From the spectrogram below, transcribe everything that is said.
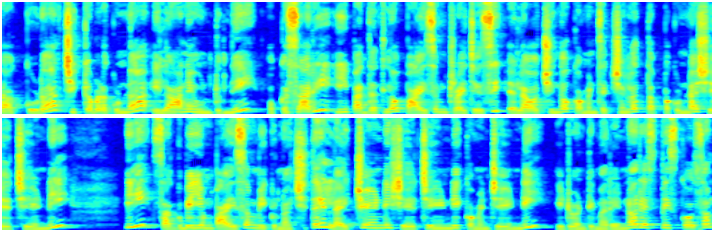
దాకా కూడా చిక్కబడకుండా ఇలానే ఉంటుంది. ఒక్కసారి ఈ పద్ధతిలో పాయసం ట్రై చేసి ఎలా వచ్చిందో కామెంట్ సెక్షన్లో తప్పకుండా షేర్ చేయండి. ఈ సగ్గుబియ్యం పాయసం మీకు నచ్చితే లైక్ చేయండి షేర్ చేయండి కామెంట్ చేయండి. ఇటువంటి మరెన్నో రెసిపీస్ కోసం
